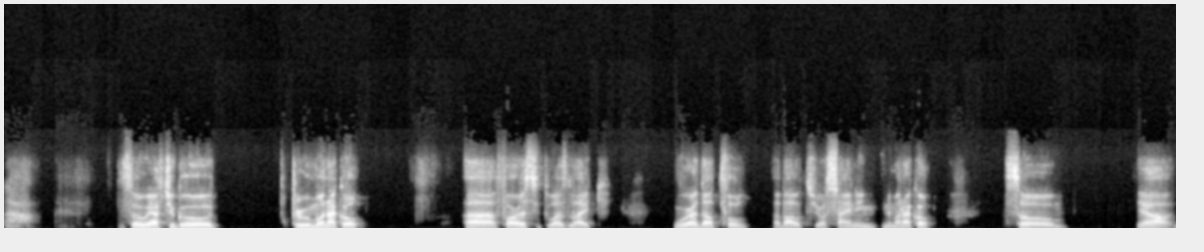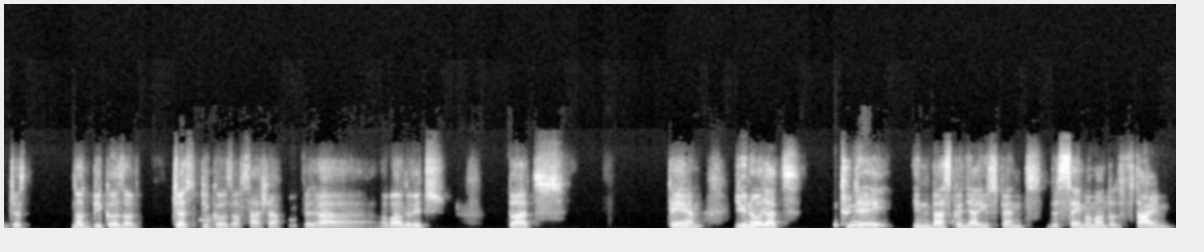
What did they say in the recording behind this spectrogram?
so we have to go through Monaco. Uh, for us, it was like we were doubtful about your signing in Monaco. So yeah, just not because of just because of Sasha uh, Obradovic, but damn, you know that today in Baskonia you spent the same amount of time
